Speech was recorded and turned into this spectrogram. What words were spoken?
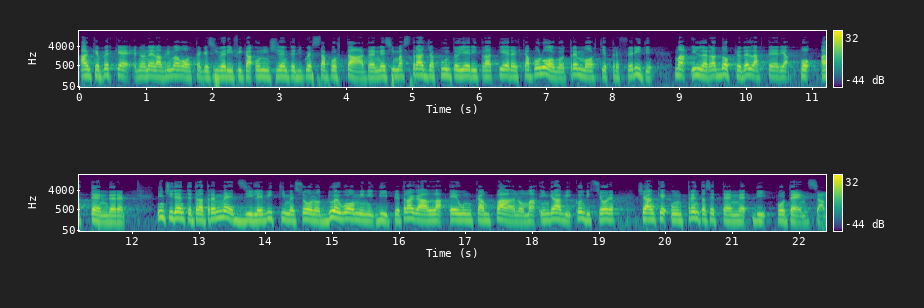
anche perché non è la prima volta che si verifica un incidente di questa portata, ennesima strage appunto ieri tra Tiera e il capoluogo, tre morti e tre feriti, ma il raddoppio dell'arteria può attendere. Incidente tra tre mezzi, le vittime sono due uomini di Pietragalla e un campano, ma in gravi condizioni c'è anche un 37enne di Potenza.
